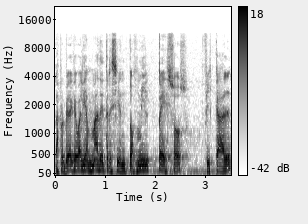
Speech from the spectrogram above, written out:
Las propiedades que valían más de 300 mil pesos fiscal,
